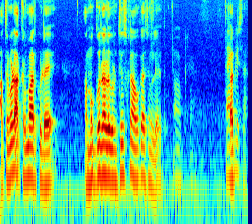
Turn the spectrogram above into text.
అతను కూడా అక్రమార్కుడే. ఆ ముగ్గురు నలుగురిని తీసుకునే అవకాశం లేదు. ఓకే. థ్యాంక్ యూ సార్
